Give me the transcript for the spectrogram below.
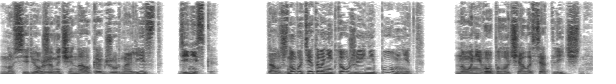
Но Сережа начинал как журналист, Дениска. Должно быть, этого никто уже и не помнит, но у него получалось отлично.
